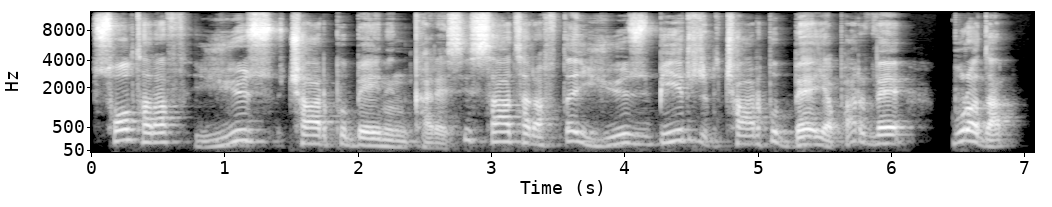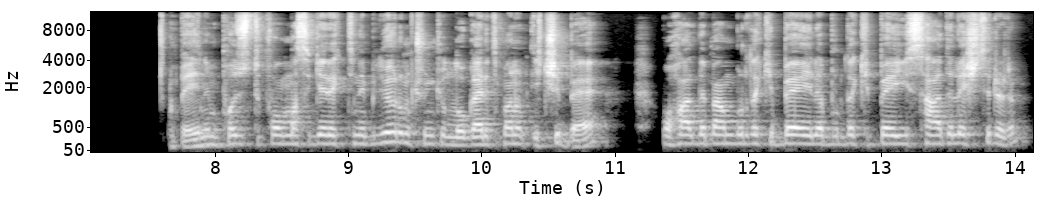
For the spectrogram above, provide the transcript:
Sol taraf 100 çarpı b'nin karesi. Sağ tarafta 101 çarpı b yapar ve buradan b'nin pozitif olması gerektiğini biliyorum. Çünkü logaritmanın içi b. O halde ben buradaki b ile buradaki b'yi sadeleştiririm.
